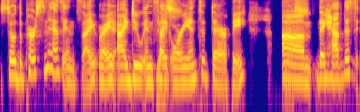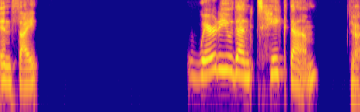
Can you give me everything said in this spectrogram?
so the person has insight, right? I do insight oriented therapy. Um, Yes. They have this insight. Where do you then take them? Yeah.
